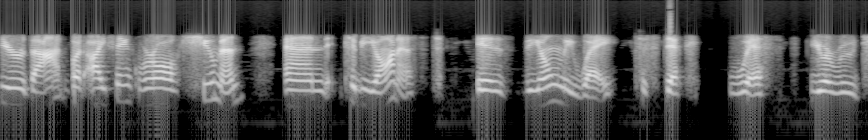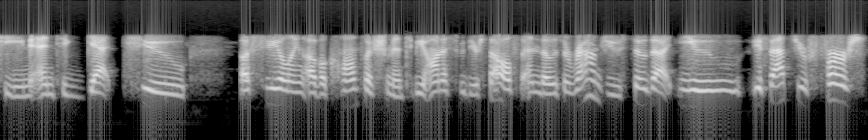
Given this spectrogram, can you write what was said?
hear that, but I think we're all human. And to be honest, is the only way to stick with your routine and to get to a feeling of accomplishment, to be honest with yourself and those around you, so that you, if that's your first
